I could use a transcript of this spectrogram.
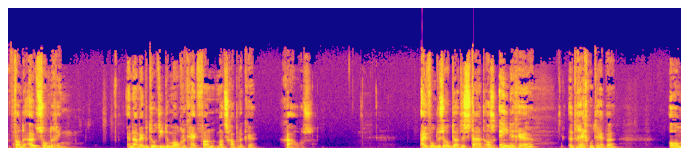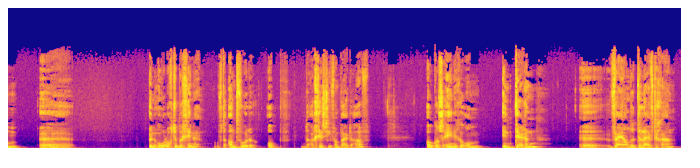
van de uitzondering. En daarmee bedoelt hij de mogelijkheid van maatschappelijke chaos. Hij vond dus ook dat de staat als enige het recht moet hebben om uh, een oorlog te beginnen, of te antwoorden op de agressie van buitenaf. Ook als enige om intern uh, vijanden te lijf te gaan,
